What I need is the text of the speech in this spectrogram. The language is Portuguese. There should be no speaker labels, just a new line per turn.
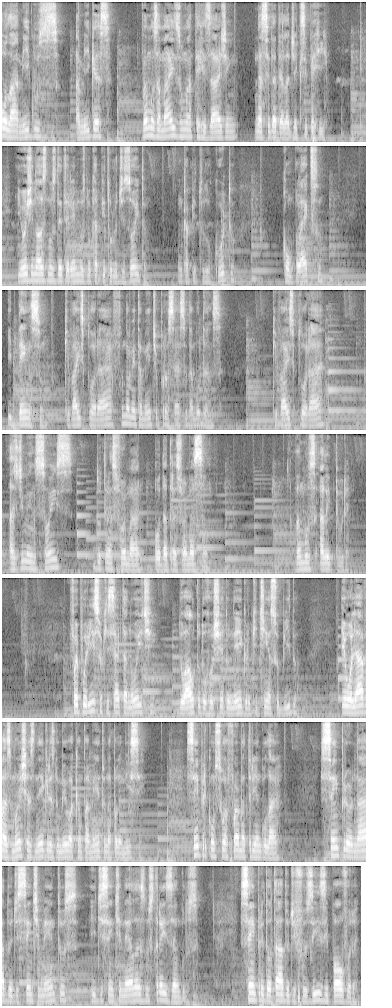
Olá, amigos, amigas. Vamos a mais uma aterrissagem na cidadela de Exupery. E hoje nós nos deteremos no capítulo 18, um capítulo curto, complexo e denso, que vai explorar fundamentalmente o processo da mudança, que vai explorar as dimensões do transformar ou da transformação. Vamos à leitura. Foi por isso que certa noite, do alto do rochedo negro que tinha subido, eu olhava as manchas negras do meu acampamento na planície, sempre com sua forma triangular, sempre ornado de sentimentos e de sentinelas nos três ângulos, sempre dotado de fuzis e pólvora,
